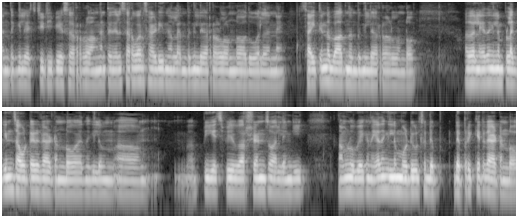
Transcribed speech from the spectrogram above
എന്തെങ്കിലും H T T P S എററോ അങ്ങനത്തെ എന്തെങ്കിലും സെർവർ സൈഡിൽ നിന്നുള്ള എന്തെങ്കിലും എററുകളുണ്ടോ അതുപോലെ തന്നെ സൈറ്റിന്റെ ഭാഗത്ത് നിന്ന് എന്തെങ്കിലും എററുകളുണ്ടോ അതുപോലെ ഏതെങ്കിലും പ്ലഗിൻസ് ഔട്ട്ഡേറ്റഡ് ആയിട്ടുണ്ടോ? എന്തെങ്കിലും പി എച്ച് പി വെർഷൻസോ അല്ലെങ്കിൽ നമ്മൾ ഉപയോഗിക്കുന്ന ഏതെങ്കിലും മൊഡ്യൂൾസ് ഡെപ്രിക്കേറ്റഡ് ആയിട്ടുണ്ടോ?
